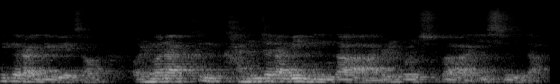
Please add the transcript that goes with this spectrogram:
해결하기 위해서 얼마나 큰 간절함이 있는가를 볼 수가 있습니다.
